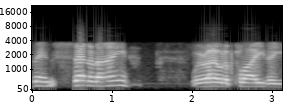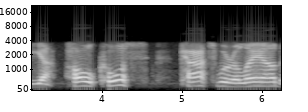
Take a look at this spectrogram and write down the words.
Then Saturday, we were able to play the uh, whole course. Carts were allowed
